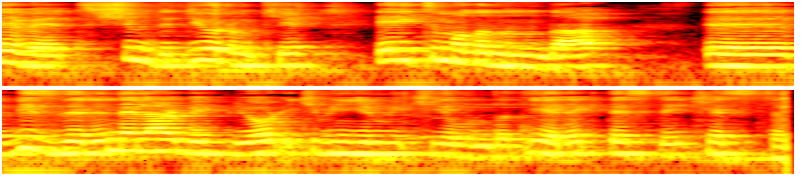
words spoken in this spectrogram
Evet, şimdi diyorum ki eğitim alanında e, bizleri neler bekliyor 2022 yılında diyerek desteği kestim.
